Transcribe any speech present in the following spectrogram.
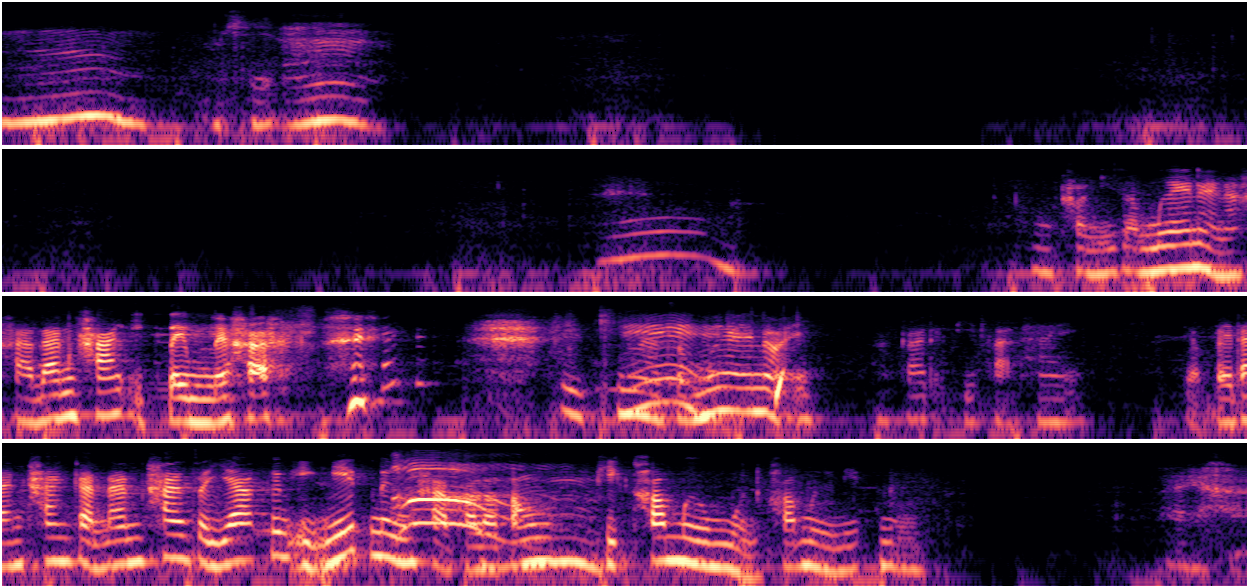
อืม โอเคอ่าอืมคราวนี้จะเมื่อยหน่อยนะคะ ด้านข้างอีกเต็มเลยค่ะอีกทีอาจจะเมื่อยหน่อย แล้วก็เดี๋ยวพี่ฝาดให้ เดี๋ยวไปด้านข้างกันด้านข้างจะยากขึ้นอีกนิดนึงค่ะเพราะเราต้องพลิกข้อมือหมุนข้อมือนิดนึงได้ค่ะ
